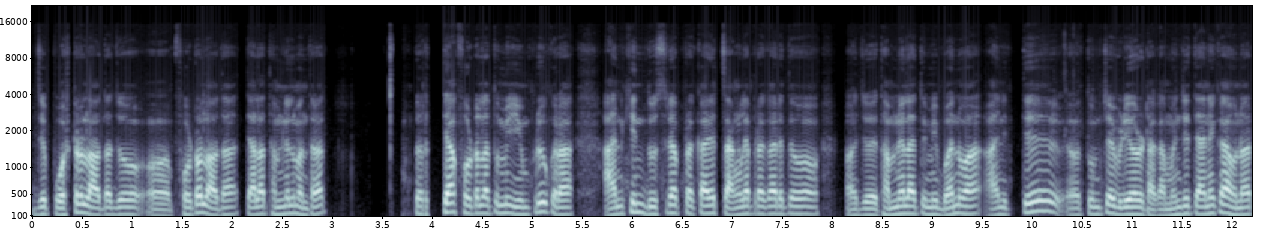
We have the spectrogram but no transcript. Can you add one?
जे पोस्टर लावता जो फोटो लावता त्याला थंबनेल म्हणतात. तर त्या फोटोला तुम्ही इम्प्रूव्ह करा. आणखीन दुसऱ्या प्रकारे चांगल्या प्रकारे तो जे थंबनेल आहे तुम्ही बनवा आणि ते तुमच्या व्हिडिओवर टाका. म्हणजे त्याने काय होणार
